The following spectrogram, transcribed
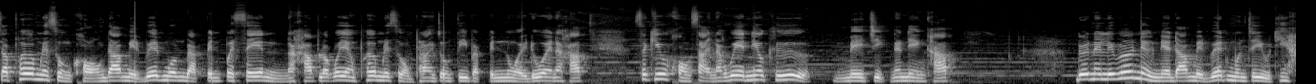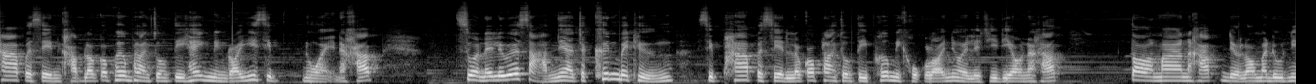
จะเพิ่มในส่วนของดาเมจเวทมนต์แบบเป็นเปอร์เซ็นต์นะครับแล้วก็ยังเพิ่มในส่วนพลังโจมตีแบบเป็นหน่วยด้วยนะครับสกิลของสายนักเวทนี่ก็คือเมจิกนั่นเองครับโดยในเลเวล1เนี่ยดาเมจเวทมนต์จะอยู่ที่ 5%ครับแล้วก็เพิ่มพลังโจมตีให้อีก 120 หน่วยนะครับ ส่วนในเลเวล3เนี่ยจะขึ้นไปถึง 15%แล้วก็พลังโจมตีเพิ่มอีก 600 หน่วยเลยทีเดียวนะครับ ต่อมานะครับ เดี๋ยวเรามาดูใน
